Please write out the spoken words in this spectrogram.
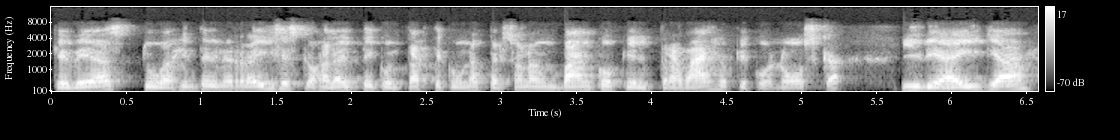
que veas tu agente de raíces, que ojalá él te contacte con una persona, un banco que él trabaje o que conozca, y de ahí ya,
